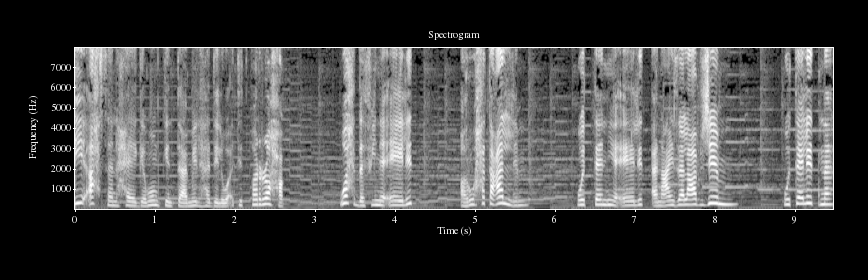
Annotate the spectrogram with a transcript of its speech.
إيه أحسن حاجة ممكن تعملها دلوقتي تفرحك؟ واحدة فينا قالت أروح أتعلم. والتانية قالت أنا عايزة ألعب جيم وتالتنا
